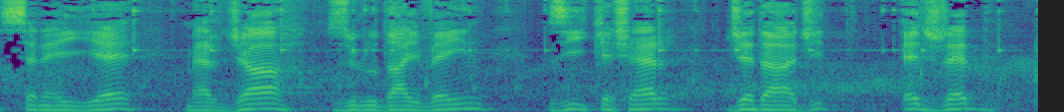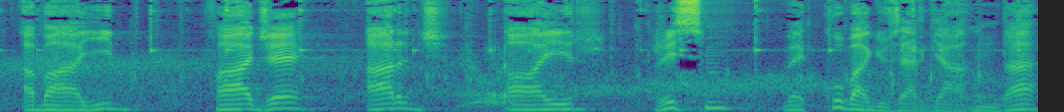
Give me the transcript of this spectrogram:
Seneyye, Mercah, Züludayveyn, Zikeşer, Cedacit, Ecred, Abayid, Face, Arc, Air, Rism ve Kuba güzergahında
